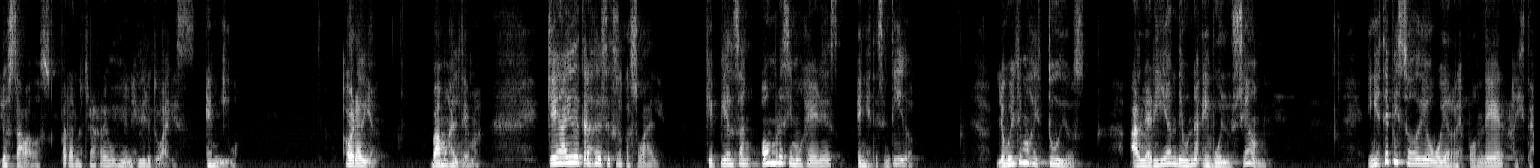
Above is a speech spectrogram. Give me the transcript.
los sábados para nuestras reuniones virtuales en vivo. Ahora bien, vamos al tema. ¿Qué hay detrás del sexo casual? ¿Qué piensan hombres y mujeres en este sentido? Los últimos estudios hablarían de una evolución. En este episodio voy a responder a estas,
